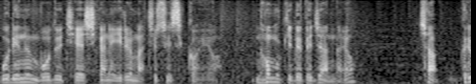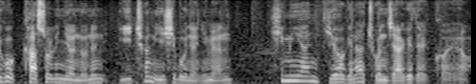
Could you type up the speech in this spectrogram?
우리는 모두 제 시간에 일을 마칠 수 있을 거예요. 너무 기대되지 않나요? 참, 그리고 가솔린 연료는 2025년이면 희미한 기억에나 존재하게 될 거예요.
